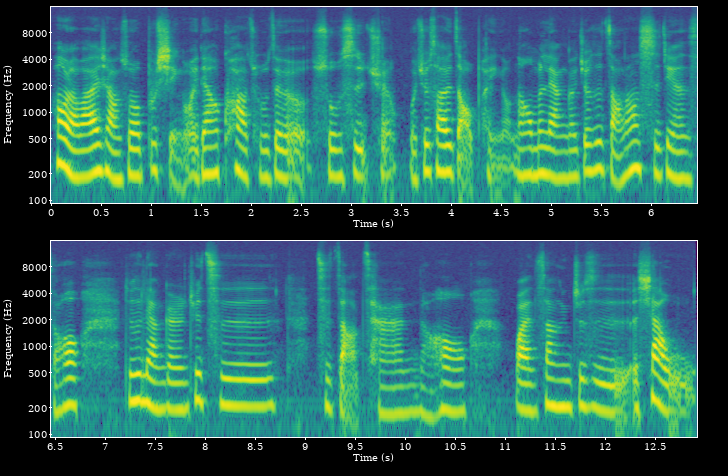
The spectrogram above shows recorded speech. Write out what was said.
后来我还想说，不行，我一定要跨出这个舒适圈，我就稍微找朋友。然后我们两个就是早上十点的时候，就是两个人去吃吃早餐，然后晚上就是下午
